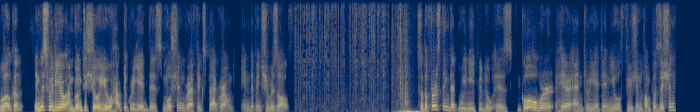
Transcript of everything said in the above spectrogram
Welcome. In this video, I'm going to show you how to create this motion graphics background in DaVinci Resolve. So the first thing that we need to do is go over here and create a new Fusion composition.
